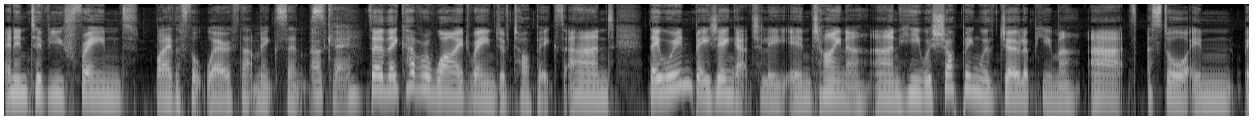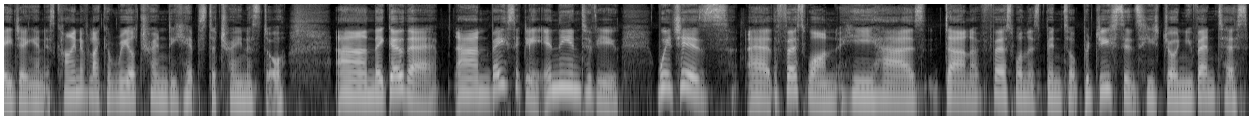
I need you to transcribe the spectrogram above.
an interview framed by the footwear, if that makes sense. Okay. So they cover a wide range of topics, and they were in Beijing actually in China, and he was shopping with Joe LaPuma at a store in Beijing, and it's kind of like a real trendy hipster trainer store. And they go there, and basically in the interview, which is uh, the first one he has done, a first one that's been sort of produced since he's joined Juventus,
